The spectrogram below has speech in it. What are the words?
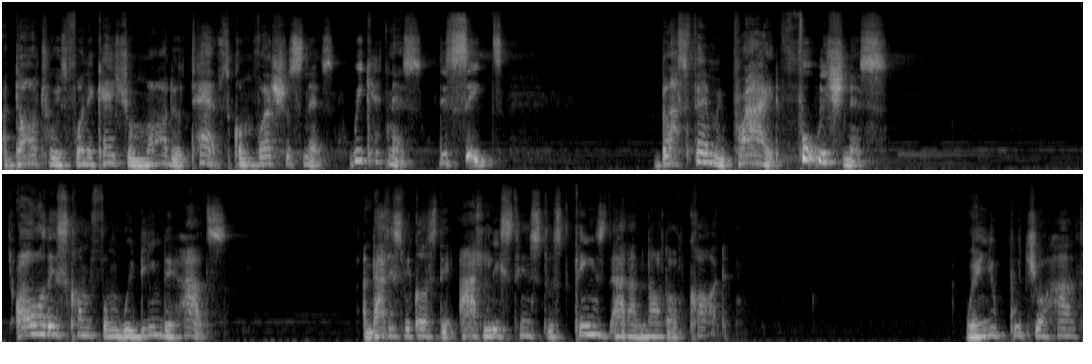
adultery, fornication, murder, thefts, covetousness, wickedness, deceit, blasphemy, pride, foolishness. All this comes from within the hearts and that is because the heart listens to things that are not of God. When you put your heart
